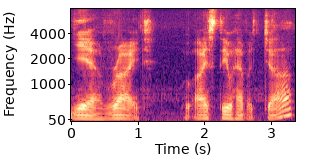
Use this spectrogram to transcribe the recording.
Yeah, right. Will I still have a job?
